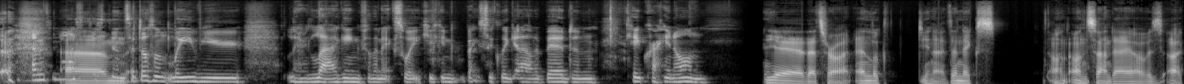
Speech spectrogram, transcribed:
Mm-hmm. And it's a nice um, distance. It doesn't leave you, you know, lagging for the next week. You can basically get out of bed and keep cracking on. Yeah, that's right. And look, you know, the next on, on Sunday, I was I,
